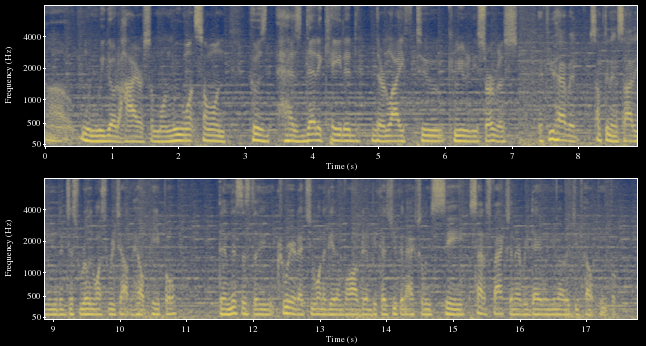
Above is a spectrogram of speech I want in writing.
uh, when we go to hire someone. We want someone who has dedicated their life to community service. If you have it, something inside of you that just really wants to reach out and help people, then this is the career that you want to get involved in because you can actually see satisfaction every day when you know that you've helped people.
